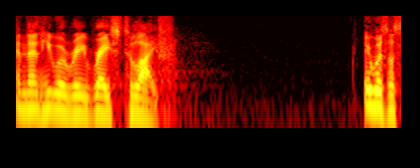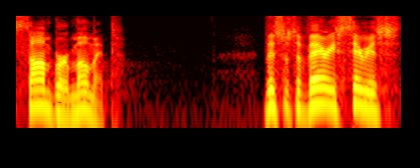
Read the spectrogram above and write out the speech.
And then he would be raised to life. It was a somber moment. This was a very serious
